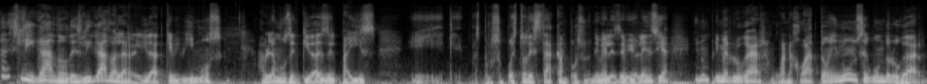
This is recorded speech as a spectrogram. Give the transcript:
ha desligado, desligado a la realidad que vivimos. Hablamos de entidades del país eh, que pues por supuesto destacan por sus niveles de violencia. En un primer lugar Guanajuato, en un segundo lugar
